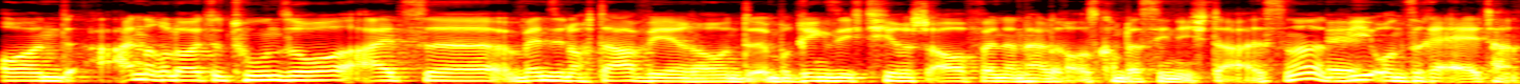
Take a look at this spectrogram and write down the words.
Und andere Leute tun so, als äh, wenn sie noch da wäre und äh, regen sich tierisch auf, wenn dann halt rauskommt, dass sie nicht da ist. Ne? Ja. Wie unsere Eltern.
